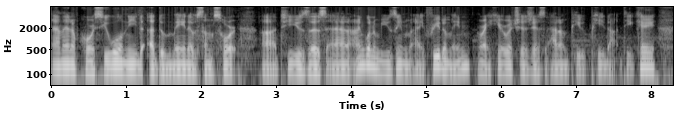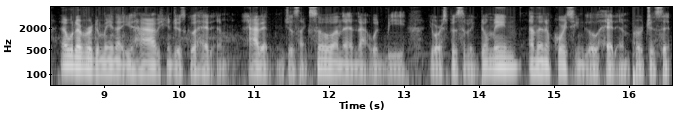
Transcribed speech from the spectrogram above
And then of course you will need a domain of some sort uh, to use this. And I'm going to be using my free domain right here which is just adampvp.tk and whatever domain that you have you can just go ahead and add it just like so and then that would be your specific domain. And then of course you can go ahead and purchase it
